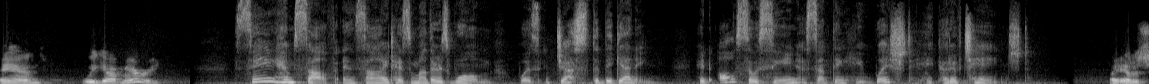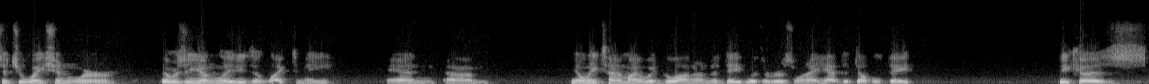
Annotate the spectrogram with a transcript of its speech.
and we got married. Seeing himself inside his mother's womb was just the beginning. He'd also seen something he wished he could have changed. I had a situation where there was a young lady that liked me, and um, the only time I would go out on a date with her is when I had to double date because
